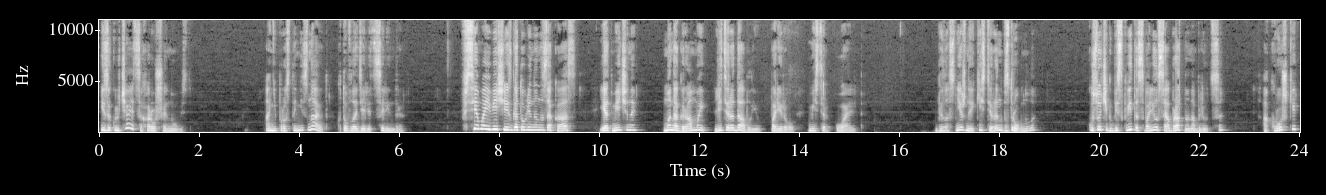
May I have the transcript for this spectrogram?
и заключается хорошая новость. Они просто не знают, кто владелец цилиндра. Все мои вещи изготовлены на заказ и отмечены монограммой литера W, парировал мистер Уайльд. Белоснежная кисть Рен вздрогнула. Кусочек бисквита свалился обратно на блюдце, а крошки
